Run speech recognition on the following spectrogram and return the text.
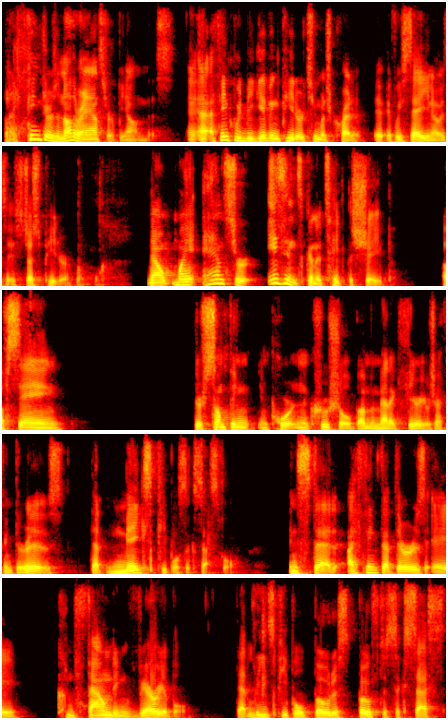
But I think there's another answer beyond this. And I think we'd be giving Peter too much credit if we say, you know, it's, it's just Peter. Now, my answer isn't going to take the shape of saying there's something important and crucial about mimetic theory, which I think there is, that makes people successful. Instead, I think that there is a confounding variable that leads people both to, both to success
